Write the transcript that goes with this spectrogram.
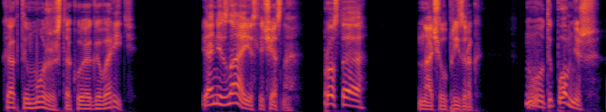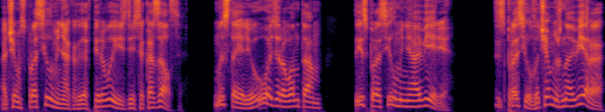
Как ты можешь такое говорить?» «Я не знаю, если честно. Просто...» — начал призрак. «Ну, ты помнишь, о чем спросил меня, когда впервые здесь оказался? Мы стояли у озера вон там. Ты спросил меня о вере. Ты спросил, зачем нужна вера,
